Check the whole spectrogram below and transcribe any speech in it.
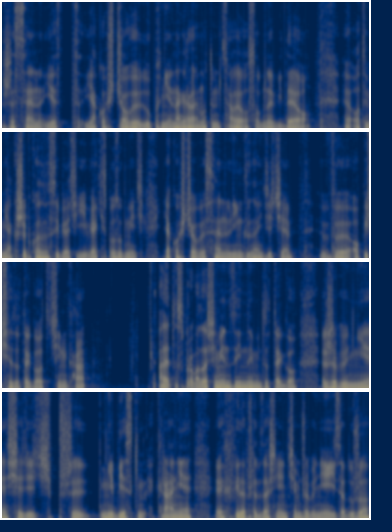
że sen jest jakościowy lub nie. Nagrałem o tym całe osobne wideo, e, o tym, jak szybko zasypiać i w jaki sposób mieć jakościowy sen. Link znajdziecie w opisie do tego odcinka. Ale to sprowadza się między innymi do tego, żeby nie siedzieć przy niebieskim ekranie e, chwilę przed zaśnięciem, żeby nie iść za dużo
